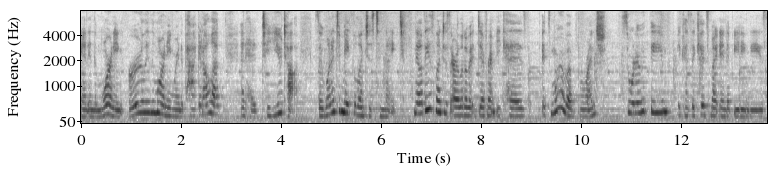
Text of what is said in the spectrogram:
And in the morning, early in the morning, we're gonna pack it all up and head to Utah. So I wanted to make the lunches tonight. Now these lunches are a little bit different because it's more of a brunch sort of theme because the kids might end up eating these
